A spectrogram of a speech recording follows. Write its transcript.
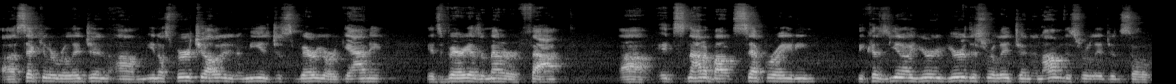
Uh, secular religion, um, you know, spirituality to me is just very organic. It's very, as a matter of fact, uh, it's not about separating. because you know you're you're this religion and I'm this religion, so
